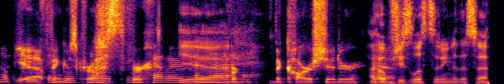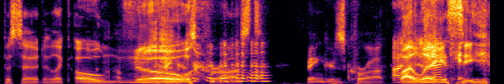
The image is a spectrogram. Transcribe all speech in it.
Hope Yeah, fingers crossed for- recover from Yeah. that. the car shitter. I yeah. hope she's listening to this episode. Like, oh Uh, no, Fingers crossed. Fingers crossed. I- my that can't- legacy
